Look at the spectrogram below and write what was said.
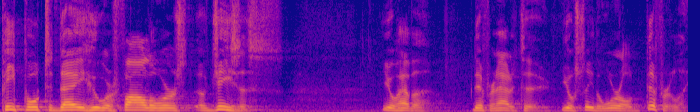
people today who are followers of Jesus, you'll have a different attitude. You'll see the world differently.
